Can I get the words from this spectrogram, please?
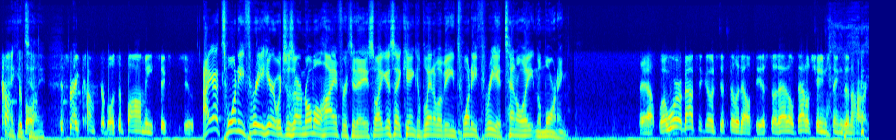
Comfortable. I can tell you. It's very comfortable. It's a balmy 62. I got 23 here, which is our normal high for today, so I guess I can't complain about being 23 at 10:08 in the morning. Yeah. Well, we're about to go to Philadelphia, so that'll that'll change things in a hurry.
